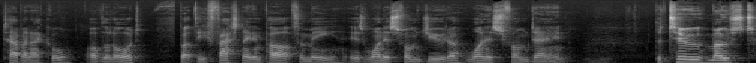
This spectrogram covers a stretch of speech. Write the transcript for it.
tabernacle of the Lord. But the fascinating part for me is one is from Judah, one is from Dan. The two most,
